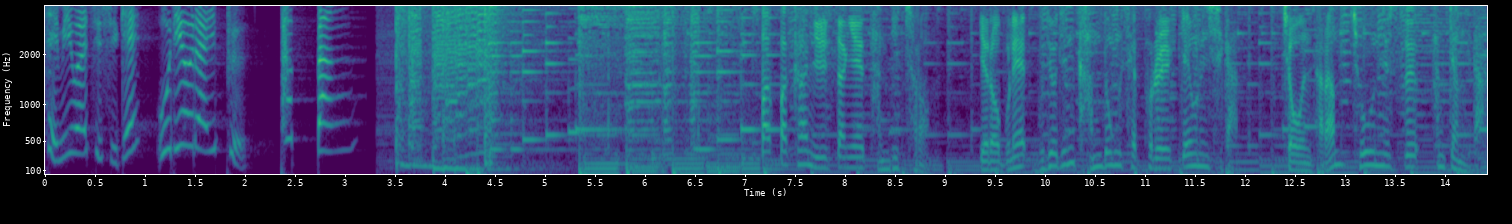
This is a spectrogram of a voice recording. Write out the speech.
재미와 지식의 오디오 라이프 팟빵 빡빡한 일상의 단비처럼 여러분의 무뎌진 감동 세포를 깨우는 시간 좋은 사람 좋은 뉴스 함께합니다.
